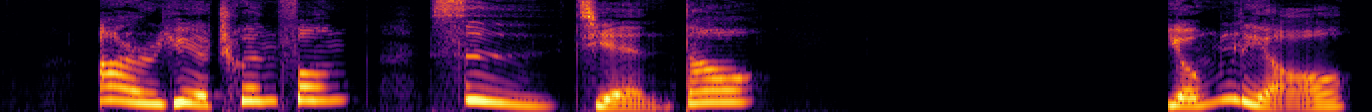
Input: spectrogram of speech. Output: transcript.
二月春风似剪刀。《咏柳》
